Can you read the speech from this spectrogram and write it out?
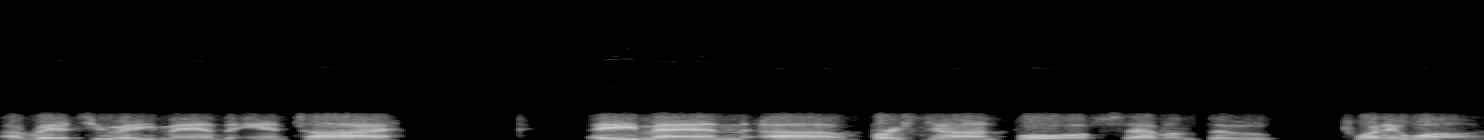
I read to you, amen, the entire, amen, uh, 1 John 4, 7 through 21.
